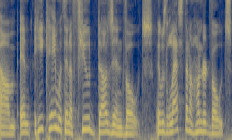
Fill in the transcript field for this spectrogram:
um, and he came within a few dozen votes. It was less than hundred votes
